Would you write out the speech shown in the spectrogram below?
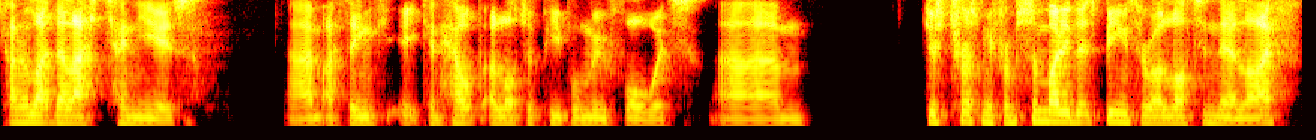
kind of like the last 10 years. Um, I think it can help a lot of people move forwards. Um, just trust me, from somebody that's been through a lot in their life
